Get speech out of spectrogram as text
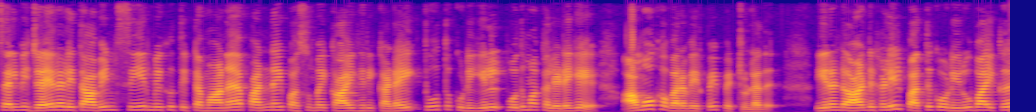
செல்வி ஜெயலலிதாவின் சீர்மிகு திட்டமான பண்ணை பசுமை காய்கறி கடை தூத்துக்குடியில் பொதுமக்களிடையே அமோக வரவேற்பை பெற்றுள்ளது. இரண்டு ஆண்டுகளில் பத்து கோடி ரூபாய்க்கு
